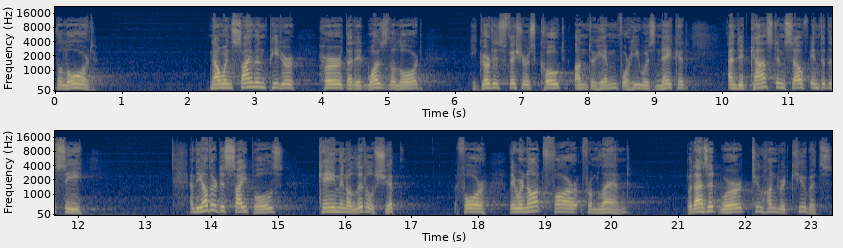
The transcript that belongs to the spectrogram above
the Lord. Now, when Simon Peter heard that it was the Lord, he girt his fisher's coat unto him, for he was naked, and did cast himself into the sea. And the other disciples came in a little ship, for they were not far from land but as it were 200 cubits,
